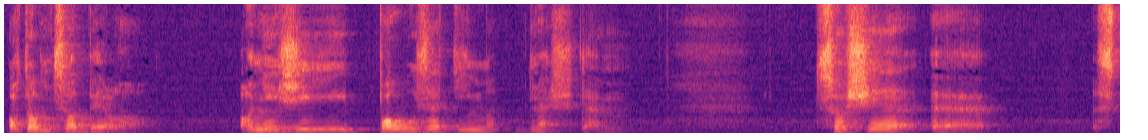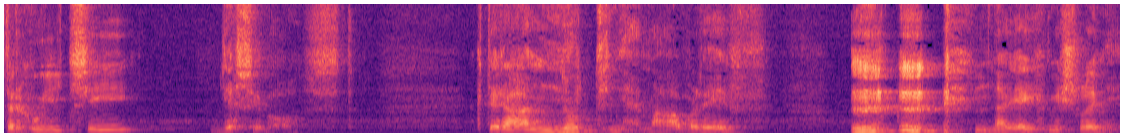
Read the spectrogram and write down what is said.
o tom, co bylo. Oni žijí pouze tím dneškem, což je eh, strhující děsivost, která nutně má vliv na jejich myšlení.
